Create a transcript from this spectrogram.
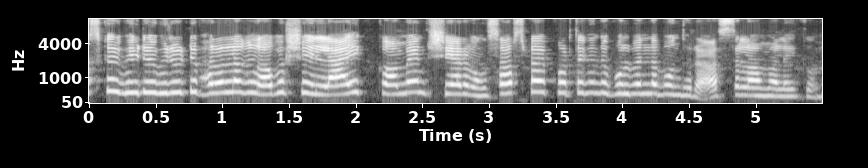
আজকের ভিডিও ভিডিওটি ভালো লাগলে অবশ্যই লাইক কমেন্ট শেয়ার এবং সাবস্ক্রাইব করতে কিন্তু ভুলবেন না বন্ধুরা। আসসালামু আলাইকুম।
